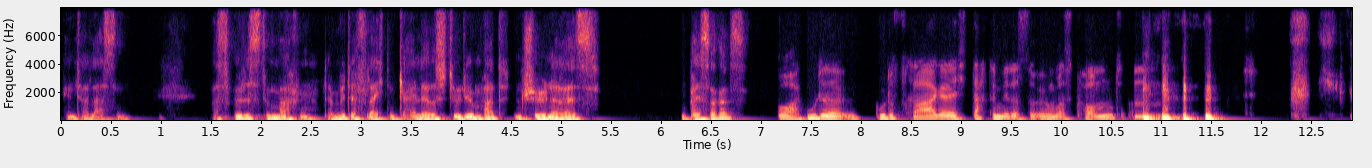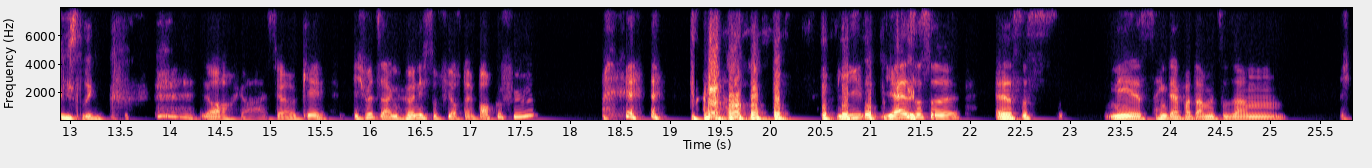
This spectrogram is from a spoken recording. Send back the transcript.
hinterlassen. Was würdest du machen, damit er vielleicht ein geileres Studium hat, ein schöneres, ein besseres? Boah, gute, gute Frage. Ich dachte mir, dass so irgendwas kommt. Ähm, Fiesling. Ach ja, ist ja okay. Ich würde sagen, hör nicht so viel auf dein Bauchgefühl. Ja, es ist, äh, es ist, nee, es hängt einfach damit zusammen. Ich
